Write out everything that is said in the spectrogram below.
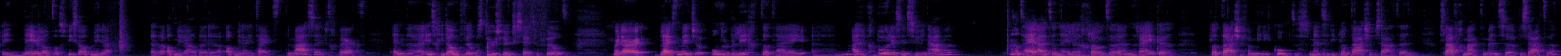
in Nederland als vice-admiraal admiraal bij de admiraliteit de Maas heeft gewerkt. En eh, in Schiedam veel bestuursfuncties heeft vervuld. Maar daar blijft een beetje onderbelicht dat hij ehm, eigenlijk geboren is in Suriname. En dat hij uit een hele grote en rijke plantagefamilie komt. Dus mensen die plantage bezaten en slaafgemaakte mensen bezaten.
